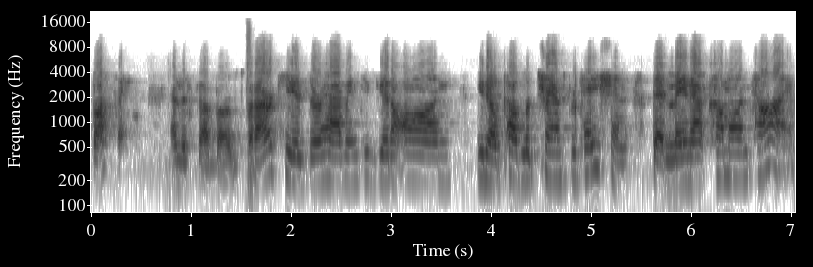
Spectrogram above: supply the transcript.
busing in the suburbs, but our kids are having to get on, you know, public transportation that may not come on time,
